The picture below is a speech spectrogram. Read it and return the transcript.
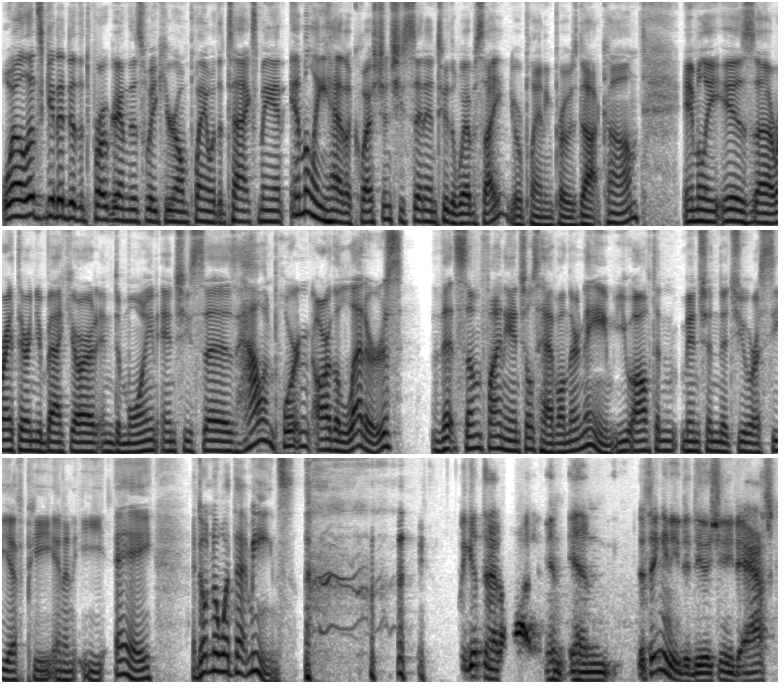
Well, let's get into the program this week here on Playing with the Tax Man. Emily had a question she sent into the website, yourplanningpros.com. Emily is uh, right there in your backyard in Des Moines, and she says, How important are the letters that some financials have on their name? You often mention that you are a CFP and an EA. I don't know what that means. We get that a lot, and and the thing you need to do is you need to ask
